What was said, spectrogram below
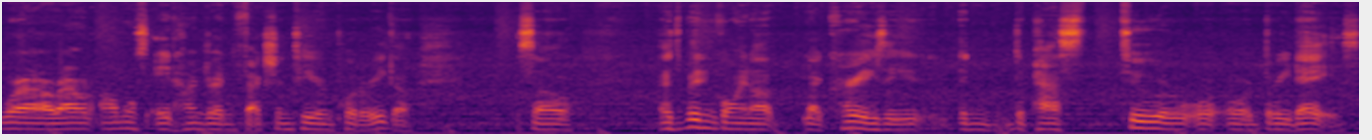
we're around almost 800 infections here in Puerto Rico. So it's been going up like crazy in the past two or, or, or three days.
